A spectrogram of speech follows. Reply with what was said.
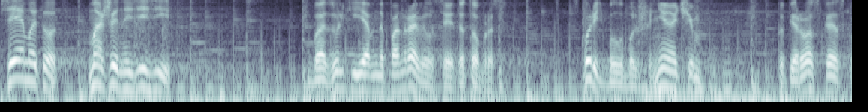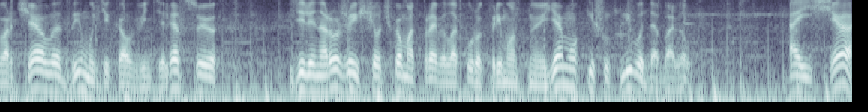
Все мы тут машины Зизи». Базульке явно понравился этот образ. Спорить было больше не о чем. Папироска скворчала, дым утекал в вентиляцию. Зеленорожий щелчком отправил окурок в ремонтную яму и шутливо добавил. «А еще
